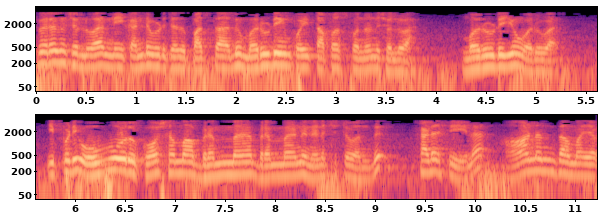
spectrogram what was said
பிறகு சொல்லுவார் நீ கண்டுபிடிச்சது பத்தாது மறுபடியும் போய் தபஸ் பண்ணுன்னு சொல்லுவார். மறுபடியும் வருவார். இப்படி ஒவ்வொரு கோஷமா பிரம்ம பிரம்மன்னு நினைச்சிட்டு வந்து கடைசியில ஆனந்தமய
